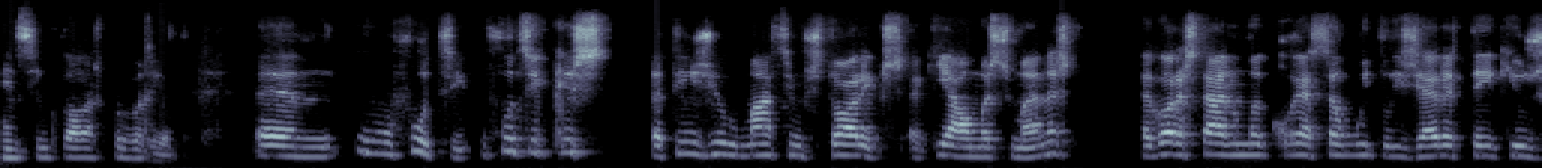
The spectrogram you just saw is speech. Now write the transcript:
em 5 dólares por barril. Um, o FTSE, o FTSE que atingiu máximos históricos aqui há umas semanas, agora está numa correção muito ligeira, tem aqui os,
